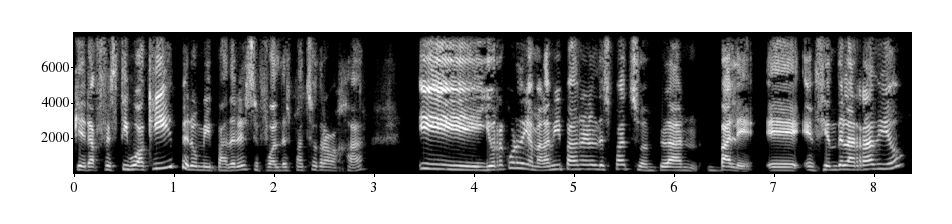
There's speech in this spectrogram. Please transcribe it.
que era festivo aquí, pero mi padre se fue al despacho a trabajar. Y yo recuerdo llamar a mi padre en el despacho en plan, vale, eh, enciende la radio,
